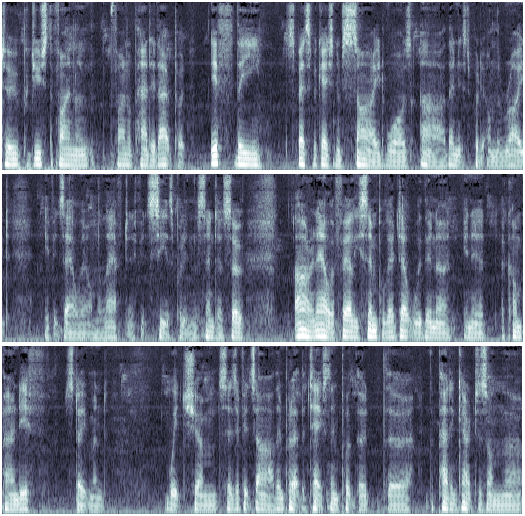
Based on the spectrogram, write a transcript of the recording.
to produce the final final padded output. If the specification of side was R, then it's to put it on the right. If it's L, then on the left. And if it's C, it's put it in the center. So R and L are fairly simple. They're dealt with in a in a, a compound if statement, which um, says if it's R, then put out the text, then put the, the the padding characters on the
